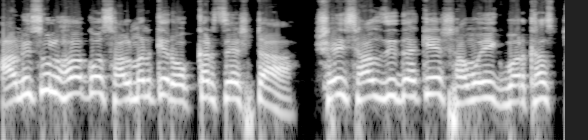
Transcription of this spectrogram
আনিসুল হক ও সালমানকে রক্ষার চেষ্টা। সেই সালজিদাকে সাময়িক বরখাস্ত।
